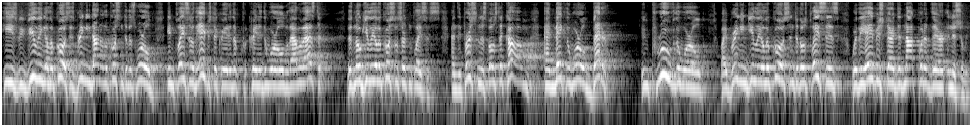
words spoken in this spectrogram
He's revealing a lakus, he's bringing down a lakus into this world in places where the Abishter created the, created the world with Aster. There's no Gili lakus in certain places. And the person is supposed to come and make the world better improve the world by bringing Gili Alakus into those places where the Abishter did not put it there initially.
